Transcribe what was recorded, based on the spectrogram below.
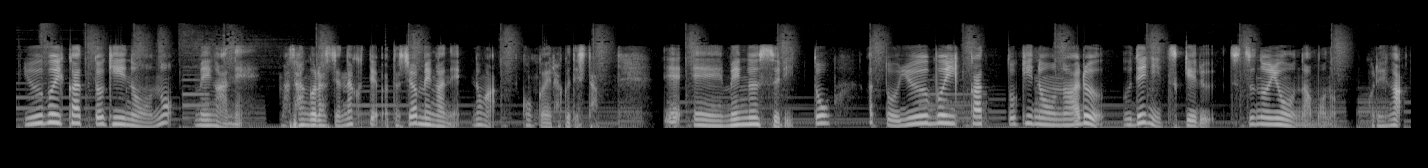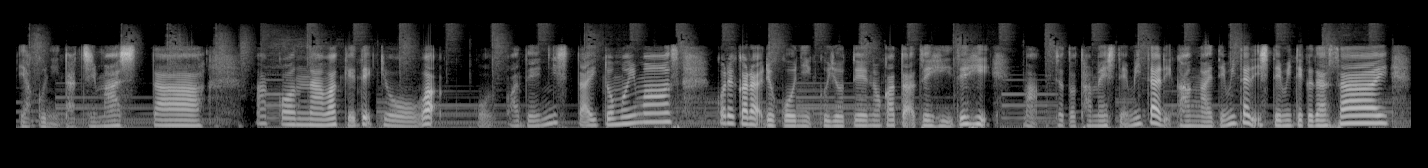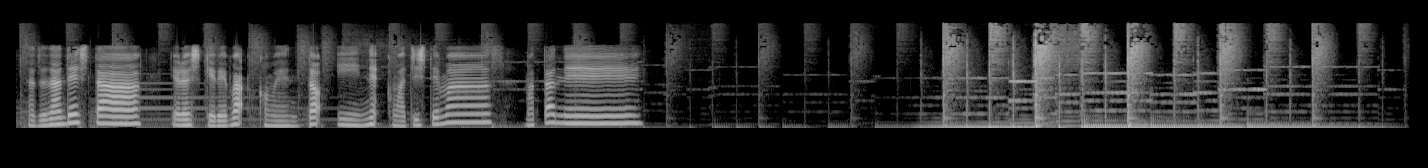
UV カット機能のメガネ、まあ、サングラスじゃなくて私はメガネのが今回楽でした。で、えー、目薬とあと UV カット機能のある腕につける筒のようなもの。これが役に立ちました、まあ、こんなわけで今日はここまでにしたいと思います。これから旅行に行く予定の方ぜひぜひ、まあ、ちょっと試してみたり考えてみたりしてみてください。なずなでした。よろしければコメントいいねお待ちしてます。またね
